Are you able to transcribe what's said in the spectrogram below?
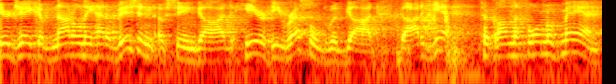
Here, Jacob not only had a vision of seeing God, here he wrestled with God. God again took on the form of man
